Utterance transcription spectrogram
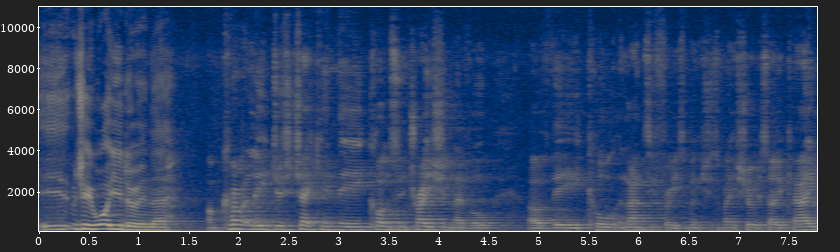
He, G, what are you doing there? I'm currently just checking the concentration level of the coolant and antifreeze mixture to make sure it's okay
